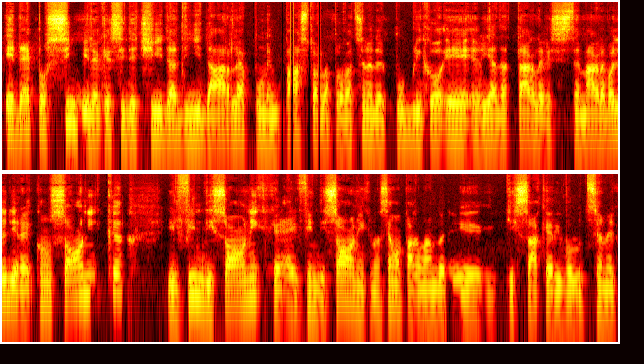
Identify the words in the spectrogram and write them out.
ed è possibile che si decida di darle appunto in pasto all'approvazione del pubblico e riadattarle, risistemarle. Voglio dire, con Sonic, il film di Sonic, che è il film di Sonic, non stiamo parlando di chissà che rivoluzione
